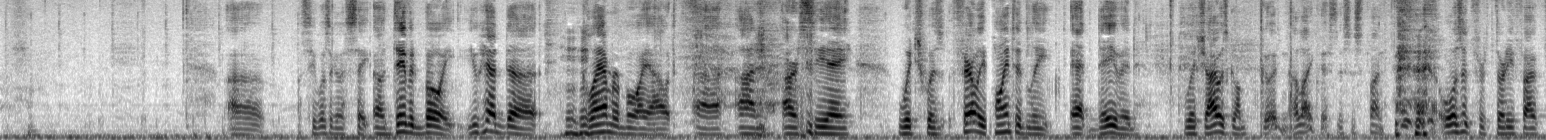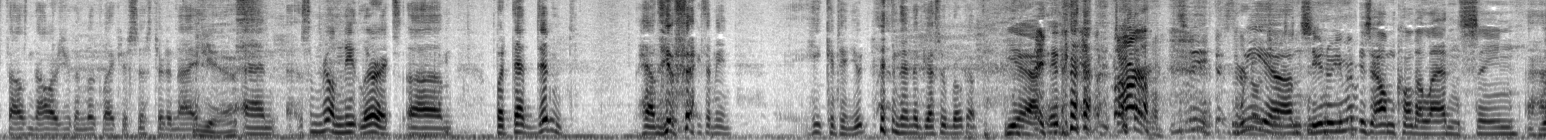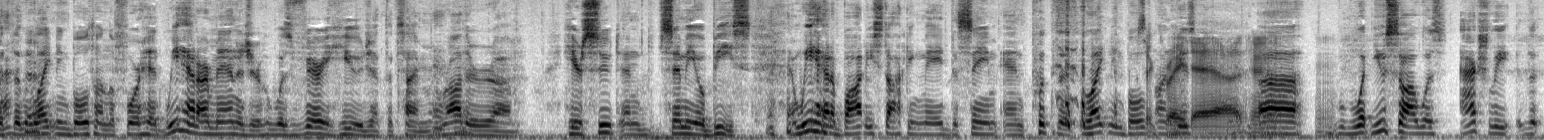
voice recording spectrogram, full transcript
uh, let's see, what was I going to say? Uh, David Bowie, you had uh, Glamour Boy out uh, on RCA, which was fairly pointedly at David, which I was going, good, I like this, this is fun. Was it for $35,000 you can look like your sister tonight? Yes. And some real neat lyrics, um, but that didn't have the effect. I mean, he continued, and then the guess who broke up? Yeah, it, Darn. we um, you know you remember his album called Aladdin Sane with the lightning bolt on the forehead. We had our manager who was very huge at the time, rather um, hirsute and semi-obese, and we had a body stocking made the same and put the lightning bolt It's a on great his. ad. Yeah. Uh, What you saw was actually the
